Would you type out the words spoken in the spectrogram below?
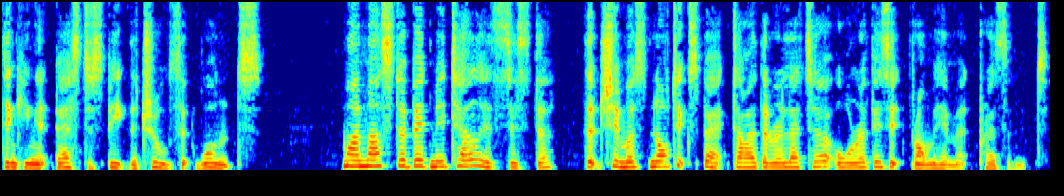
thinking it best to speak the truth at once. "My master bid me tell his sister that she must not expect either a letter or a visit from him at present.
